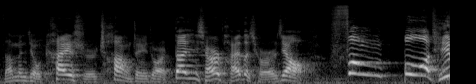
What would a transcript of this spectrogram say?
咱们就开始唱这段单弦牌的曲儿，叫《风波亭》。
